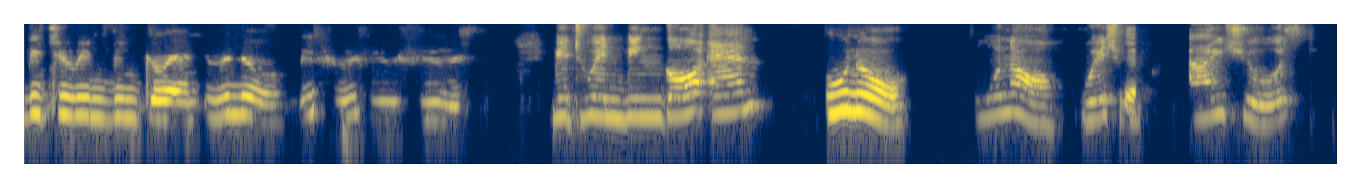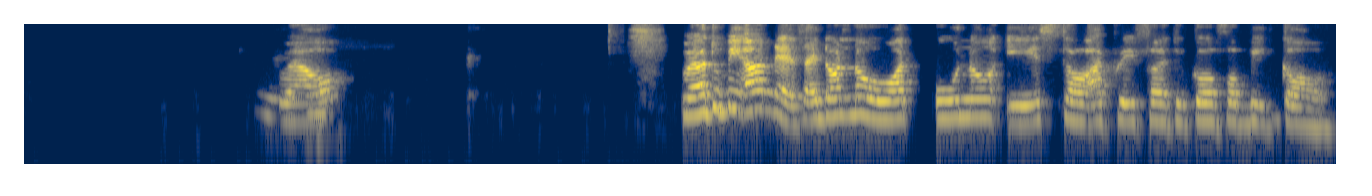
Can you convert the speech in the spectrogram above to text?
Between Bingo and Uno, which shoes you choose? Between bingo and Uno. Uno, which Yeah. I choose. Well, well, to be honest, I don't know what Uno is, so I prefer to go for bingo.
